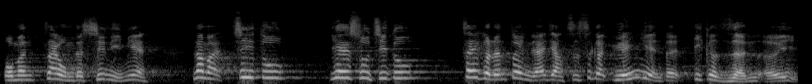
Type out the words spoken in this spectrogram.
我们在我们的心里面，那么基督、耶稣基督这个人对你来讲只是个远远的一个人而已。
